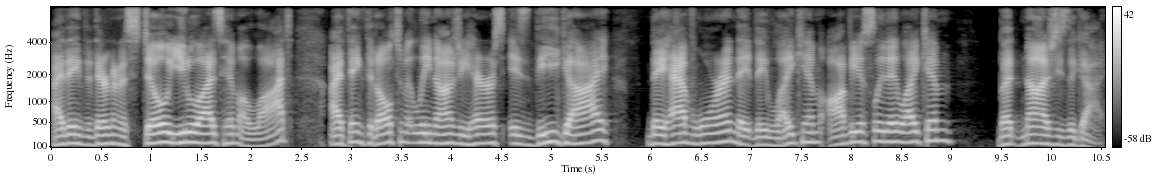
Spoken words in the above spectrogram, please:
I think that they're going to still utilize him a lot. I think that ultimately Najee Harris is the guy. They have Warren. They, they like him. Obviously, they like him, but Najee's the guy.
